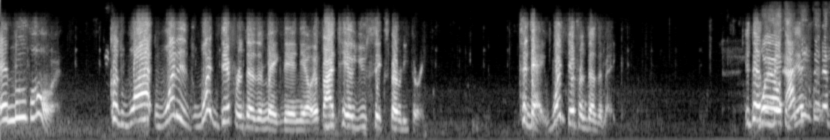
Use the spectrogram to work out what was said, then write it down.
and move on. Cause what what is what difference does it make, Danielle, if I tell you six thirty three today? What difference does it make? It doesn't Well, I difference. think that if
